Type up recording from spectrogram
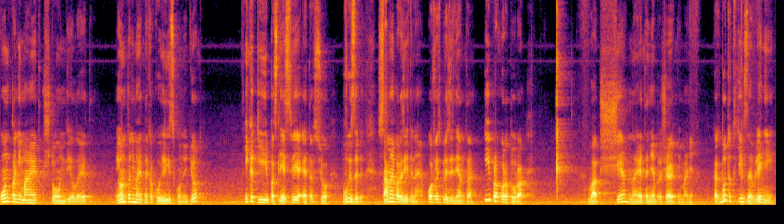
он понимает, что он делает, и он понимает, на какой риск он идет, и какие последствия это все вызовет. Самое поразительное, офис президента и прокуратура вообще на это не обращают внимания. Как будто таких заявлений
